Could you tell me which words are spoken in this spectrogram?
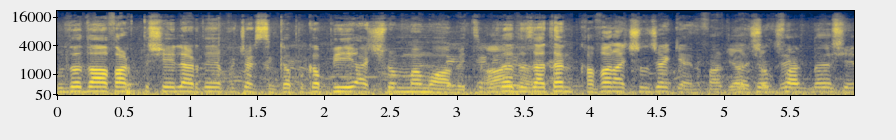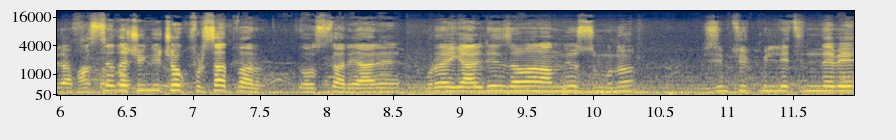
Burada daha farklı şeyler de yapacaksın. Kapı kapıyı açmama muhabbeti. Burada Aynen. da zaten kafan açılacak yani farklı Ya çok açılacak. farklı şeyler. Asya'da çünkü çok fırsat var dostlar yani buraya geldiğin zaman anlıyorsun bunu. Bizim Türk milletinde bir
